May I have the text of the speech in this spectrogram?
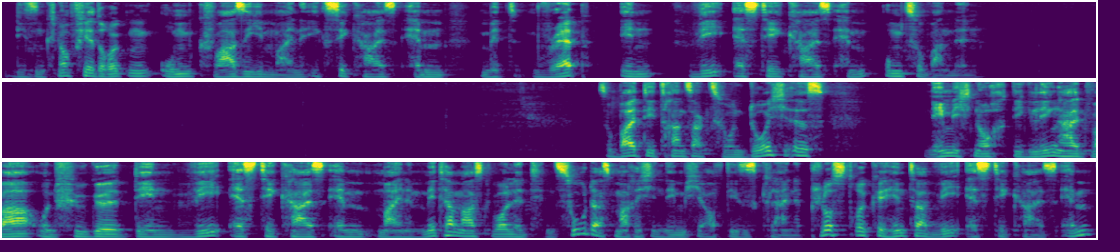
diesen Knopf hier drücken, um quasi meine XCKSM mit Wrap in WSTKSM umzuwandeln. Sobald die Transaktion durch ist, nehme ich noch die Gelegenheit wahr und füge den WSTKSM meinem Metamask Wallet hinzu. Das mache ich, indem ich auf dieses kleine Plus drücke hinter WSTKSM.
